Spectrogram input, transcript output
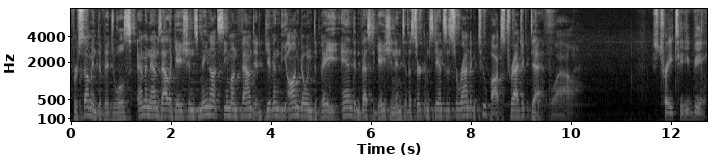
For some individuals, Eminem's allegations may not seem unfounded given the ongoing debate and investigation into the circumstances surrounding Tupac's tragic death. Wow. Tre TV.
